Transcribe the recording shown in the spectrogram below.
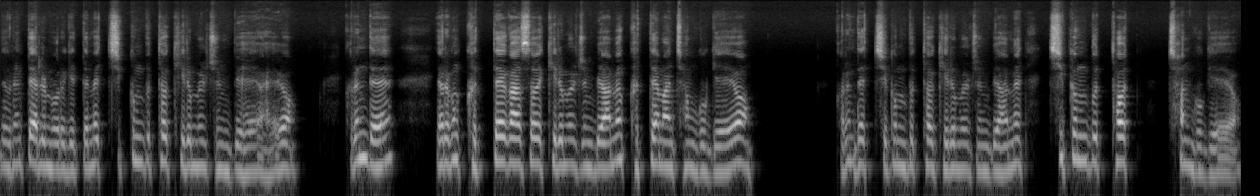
우리는 때를 모르기 때문에 지금부터 기름을 준비해야 해요. 그런데 여러분 그때 가서 기름을 준비하면 그때만 천국이에요. 그런데 지금부터 기름을 준비하면 지금부터 천국이에요.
